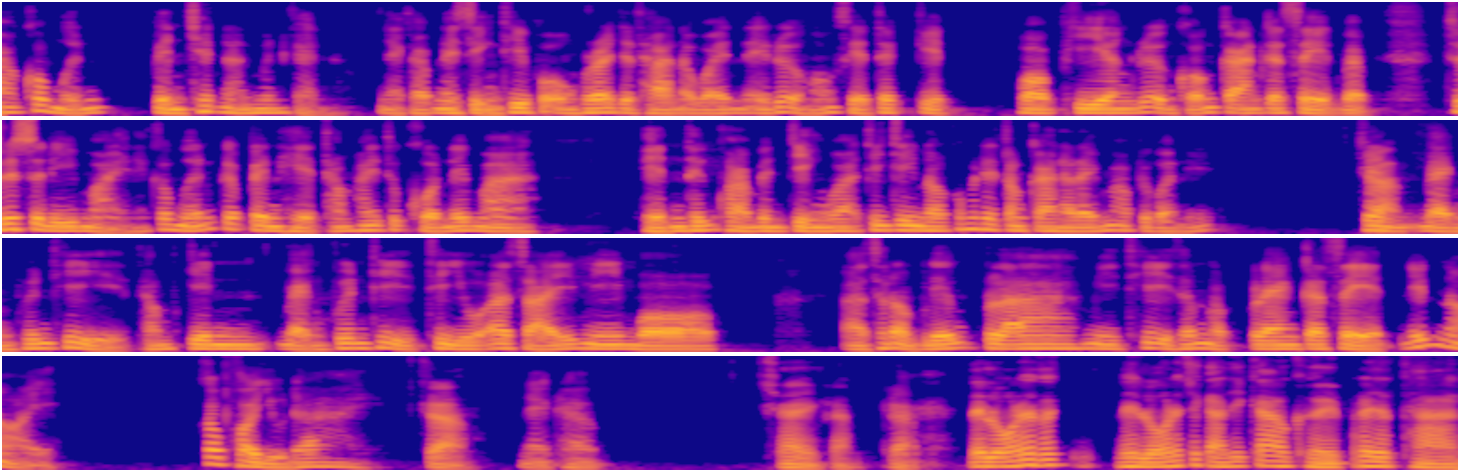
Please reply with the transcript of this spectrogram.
9 ก็เหมือนเป็นเช่นนั้นเหมือนกันนะครับในสิ่งที่พระองค์พระราชทานเอาไว้ในเรื่องของเศรษฐกิจ พอเพียงเรื่องของการเกษตรแบบทฤษฎีใหม่เนี่ยก็เหมือนกับเป็นเหตุทำให้ทุกคนได้มา เห็นถึงความเป็นจริงว่าจริง ๆ เราก็ไม่ได้ต้องการอะไรมากไปกว่านี้ เช่นครับแบ่งพื้นที่ทำกิน แบ่งพื้นที่ที่อยู่อาศัยมีบ่ออ่าสำหรับเลี้ยงปลา มีที่สำหรับแปลงเกษตรนิดหน่อย ก็พออยู่ได้ครับนะครับ ใช่ครับครับ ในหลวงรัชในหลวงรัชกาลที่ 9 เคยพระราชทาน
